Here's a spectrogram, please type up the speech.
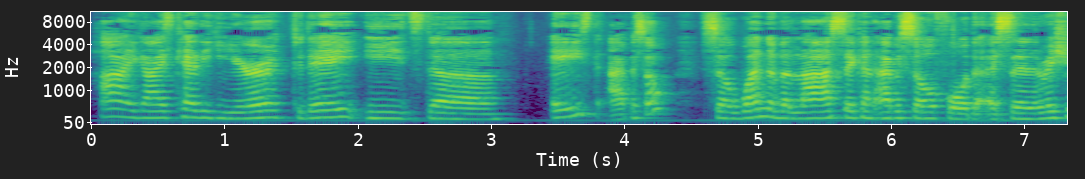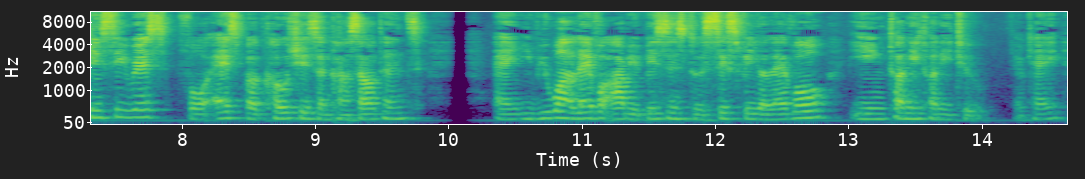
Hi guys, Kelly here. Today is the eighth episode. So one of the last second episode for the acceleration series for expert coaches and consultants. And if you want to level up your business to six figure level in 2022. Okay.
